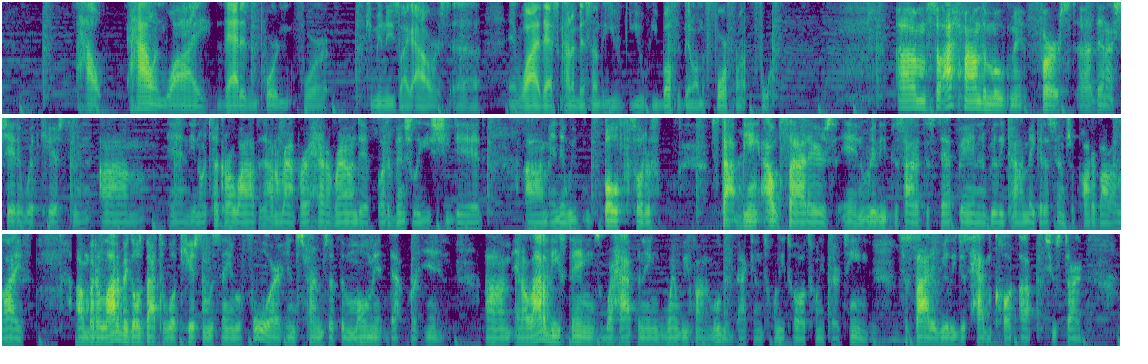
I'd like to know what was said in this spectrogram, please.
how how and why that is important for communities like ours, uh, and why that's kind of been something you you you both have been on the forefront for? Um, so I found the movement first, uh, then I shared it with Kirsten. Um, and you know, it took her a while to kind of wrap her head around it, but eventually she did. Um, and then we both sort of stopped being outsiders and really decided to step in and really kind of make it a central part of our life. Um, but a lot of it goes back to what Kirsten was saying before in terms of the moment that we're in. Um, and a lot of these things were happening when we found a movement back in 2012, 2013. Mm-hmm. Society really just hadn't caught up to start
